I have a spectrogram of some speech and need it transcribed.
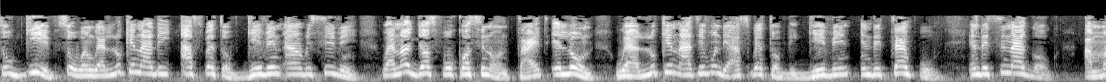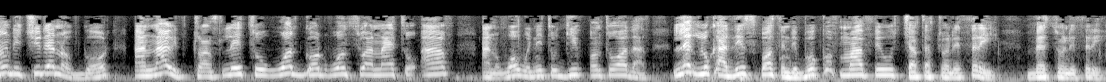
to give. So when we are looking at the aspect of giving and receiving, we are not just focusing on tithe alone. We are looking at even the aspect of the giving in the temple, in the synagogue, among the children of God, and now it translates to what God wants you and I to have and what we need to give unto others. Let's look at this first in the book of Matthew, chapter 23, verse 23.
